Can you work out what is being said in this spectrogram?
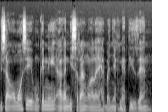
bisa ngomong sih mungkin nih akan diserang oleh banyak netizen.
